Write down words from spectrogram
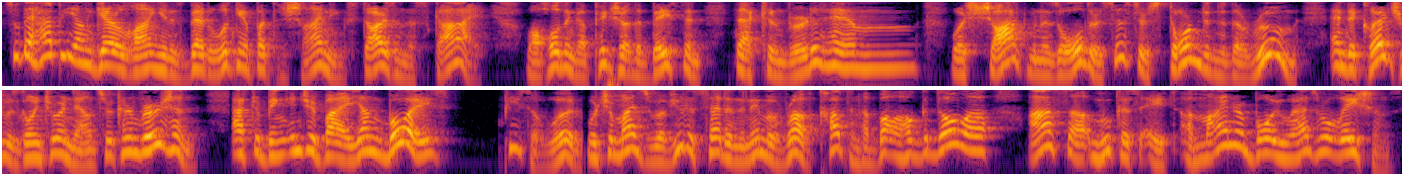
So the happy young ger lying in his bed looking up at the shining stars in the sky while holding a picture of the basin that converted him was shocked when his older sister stormed into the room and declared she was going to renounce her conversion. After being injured by a young boy's piece of wood, which reminds of Yehuda said in the name of Rav Katan Habal Hagadola Asa Mukas Eitz. A minor boy who has relations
